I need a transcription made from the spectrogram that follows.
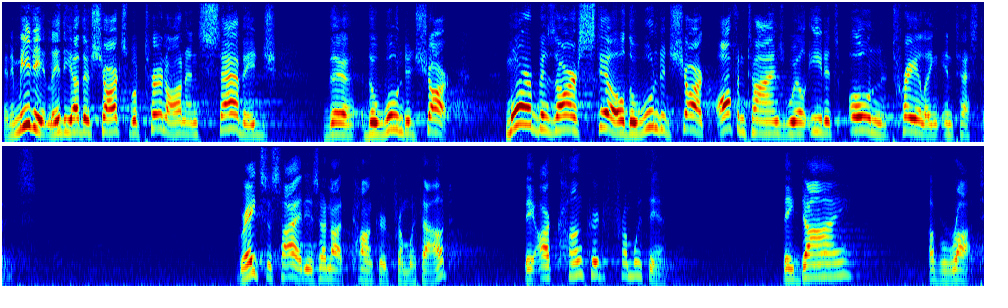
And immediately the other sharks will turn on and savage the, the wounded shark. More bizarre still, the wounded shark oftentimes will eat its own trailing intestines. Great societies are not conquered from without, they are conquered from within. They die of rot.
